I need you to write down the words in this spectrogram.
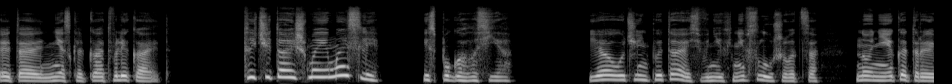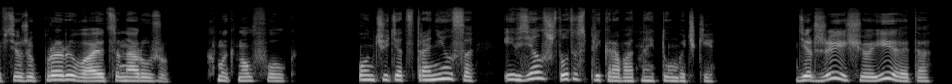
Это несколько отвлекает». «Ты читаешь мои мысли?» — испугалась я. «Я очень пытаюсь в них не вслушиваться, но некоторые все же прорываются наружу», — хмыкнул Фолк. Он чуть отстранился и взял что-то с прикроватной тумбочки. «Держи еще и это».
